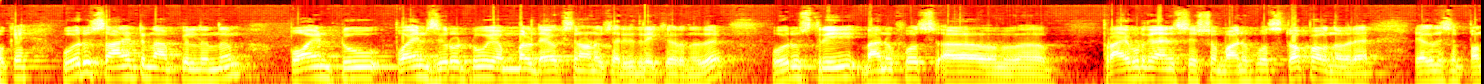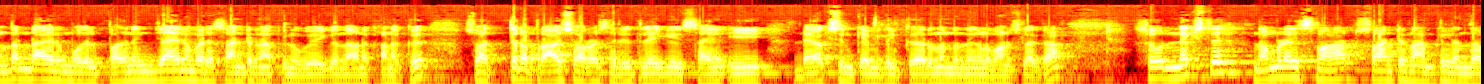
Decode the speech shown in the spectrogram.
ഓക്കെ ഒരു സാനിറ്ററി നാപ്കിൽ നിന്നും point two point zero two M L ഡയോക്സിനാണ് ശരീരത്തിലേക്ക് കയറുന്നത്. ഒരു സ്ത്രീ മാനുഫോസ് പ്രായപൂർത്തി ആയതിനു ശേഷം മാനുഫോസ് സ്റ്റോപ്പ് ആകുന്നവരെ ഏകദേശം പന്ത്രണ്ടായിരം മുതൽ പതിനഞ്ചായിരം വരെ സാനിറ്ററി നാപ്കിൻ ഉപയോഗിക്കുന്നതാണ് കണക്ക്. സോ അത്ര പ്രാവശ്യം അവരുടെ ശരീരത്തിലേക്ക് ഈ ഡയോക്സിൻ കെമിക്കൽ കയറുന്നുണ്ടെന്ന് നിങ്ങൾ മനസ്സിലാക്കുക. സോ നെക്സ്റ്റ് നമ്മുടെ ഈ സ്മാർട്ട് സാനിറ്ററി നാപ്കിൽ എന്താ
